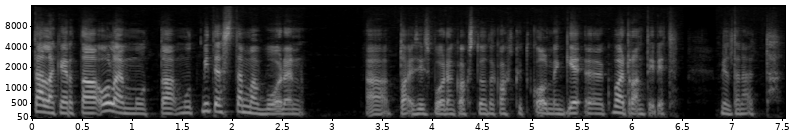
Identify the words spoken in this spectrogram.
tällä kertaa ole, mutta, mutta miten tämän vuoden, ää, tai siis vuoden 2023 kvadrantidit, miltä näyttää?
